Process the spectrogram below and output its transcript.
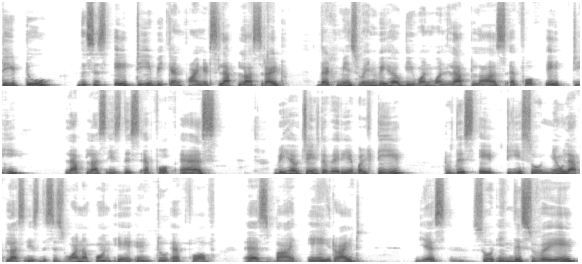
t to this is at we can find its laplace right? That means when we have given one laplace f of 80 laplace is this f of s. We have changed the variable t to this at so new laplace is this is 1 upon a into f of s by a right? Yes. So in this way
